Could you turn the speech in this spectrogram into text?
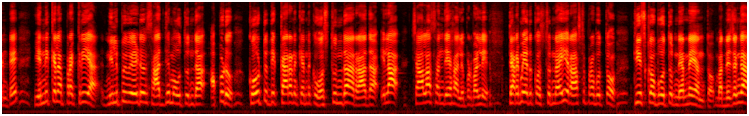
అంటే ఎన్నికల ప్రక్రియ నిలిపివేయడం సాధ్యమవుతుందా? అప్పుడు కోర్టు ధిక్కారణ కిందకు వస్తుందా రాదా? ఇలా చాలా సందేహాలు ఇప్పుడు మళ్ళీ తెర మీదకు వస్తున్నాయి. రాష్ట్ర ప్రభుత్వం తీసుకోబోతున్న నిర్ణయంతో. మరి నిజంగా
